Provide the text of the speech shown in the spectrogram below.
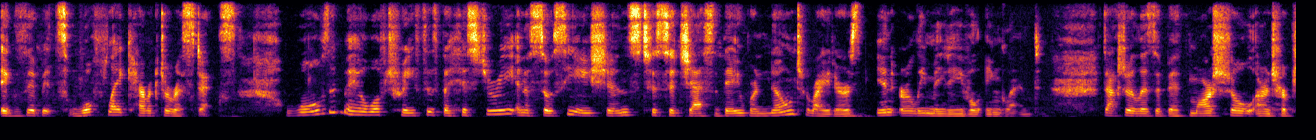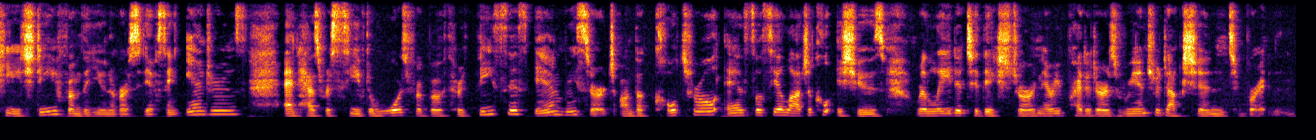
exhibits wolf like characteristics. Wolves in Beowulf traces the history and associations to suggest they were known to writers in early medieval England. Dr. Elizabeth Marshall earned her PhD from the University of St. Andrews and has received awards for both her thesis and research on the cultural and sociological issues related to the extraordinary predator's reintroduction to Britain.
